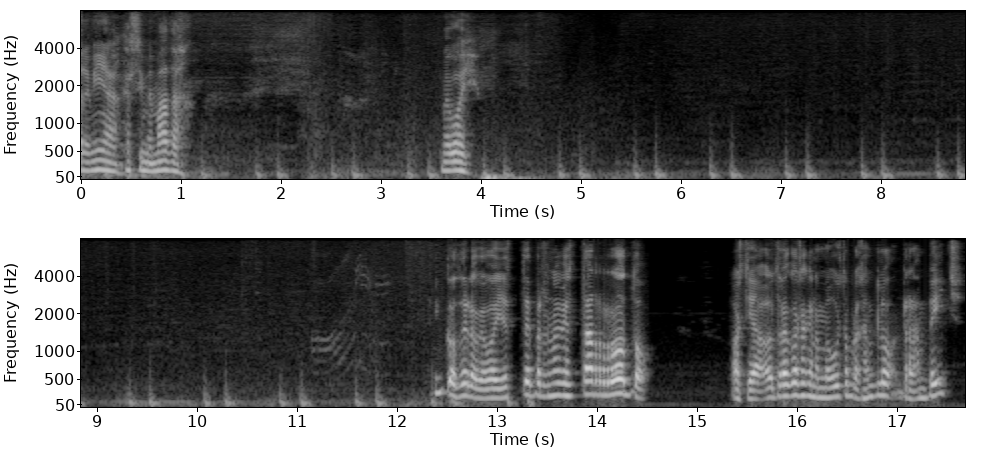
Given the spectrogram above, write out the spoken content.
Madre mía, casi me mata. Me voy. ...5-0 que voy. Este personaje está roto. Hostia, otra cosa que no me gusta, por ejemplo, Rampage.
